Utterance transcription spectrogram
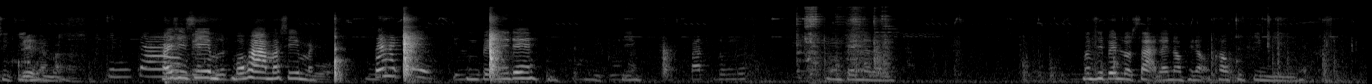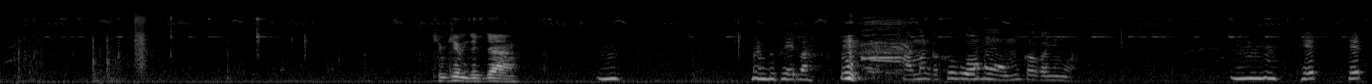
สิกินให้มันกินกันไปสิซิมบ่พามาซิมมันมาหากินมันเป็นนี่เด้ซิมปัดลงด้วยมันเป็นอะไรมันสิเป็นรสชาติได้เนาะพี่น้องเขาคือกินดีเข้มๆจางอืม มันคือเพชรป่ะเอามันก็คือหัวหอมก็ก็ยังว่าอืมเพชรเพชร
